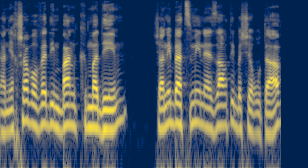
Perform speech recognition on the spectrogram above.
אני עכשיו עובד עם בנק מדהים, שאני בעצמי נעזרתי בשירותיו,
